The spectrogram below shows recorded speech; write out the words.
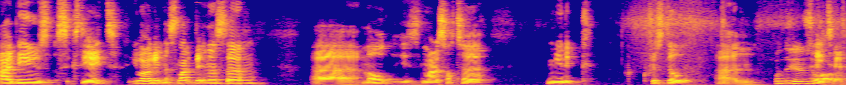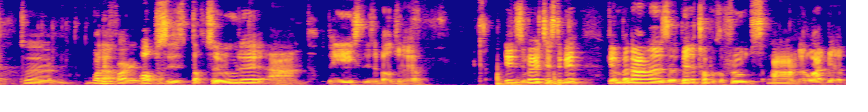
IBU's 68. You are getting a slight bitterness there. Mm. Uh, malt is Maris Otter, Munich, Crystal, and Well, they use a lot 80. to modify it. Ops is Dr. Rudi, and the yeast is a Belgian ale. It's a very tasty beer. Getting bananas, a bit of tropical fruits, Mm. and a light bit of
